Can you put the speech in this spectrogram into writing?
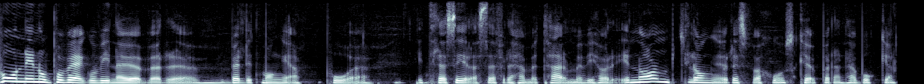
hon är nog på väg att vinna över eh, väldigt många på att intressera sig för det här med termer. Vi har enormt lång reservationskö på den här boken.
